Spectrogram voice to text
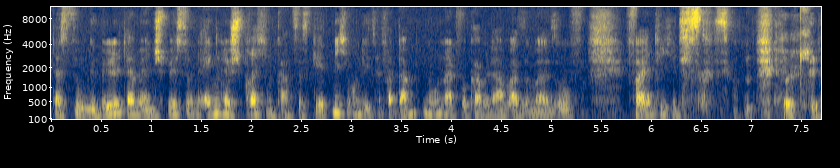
dass du ein gebildeter Mensch bist und Englisch sprechen kannst. Es geht nicht um diese verdammten 100 Vokabeln. Da haben wir also immer so feindliche Diskussionen. Okay.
